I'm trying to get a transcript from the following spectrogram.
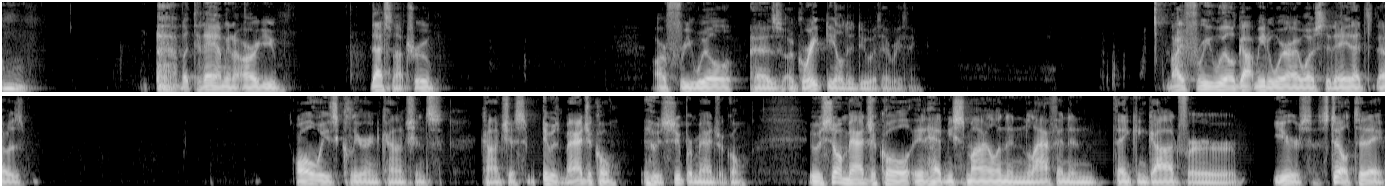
but today I'm going to argue that's not true. Our free will has a great deal to do with everything. My free will got me to where I was today. That's that was always clear and conscience conscious. It was magical. It was super magical. It was so magical it had me smiling and laughing and thanking God for years. Still today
